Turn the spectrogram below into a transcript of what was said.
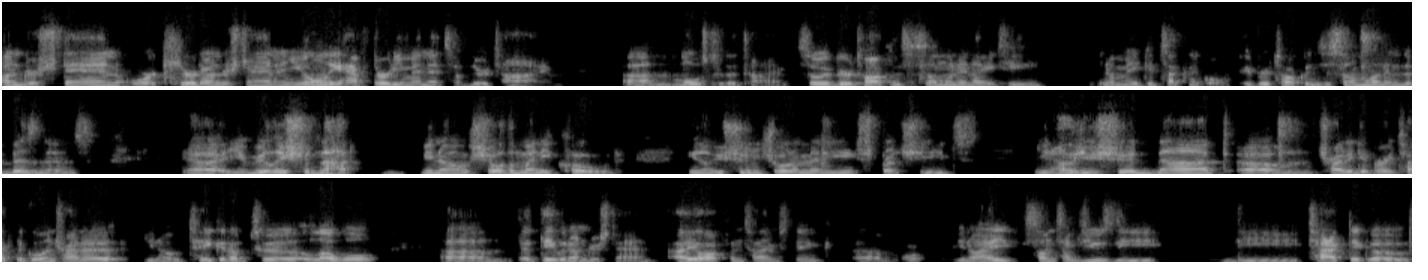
understand or care to understand, and you only have 30 minutes of their time um, most of the time. So if you're talking to someone in IT, you know, make it technical. If you're talking to someone in the business, uh, you really should not, you know, show them any code. You know, you shouldn't show them any spreadsheets you know you should not um, try to get very technical and try to you know take it up to a level um, that they would understand. I oftentimes think um, or you know i sometimes use the the tactic of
